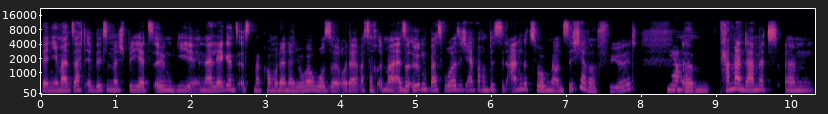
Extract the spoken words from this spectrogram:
wenn jemand sagt, er will zum Beispiel jetzt irgendwie in einer Leggings erstmal kommen oder in einer Yogahose oder was auch immer, also mhm. irgendwas, wo er sich einfach ein bisschen angezogener und sicherer fühlt, ja. ähm, kann man damit, ähm,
